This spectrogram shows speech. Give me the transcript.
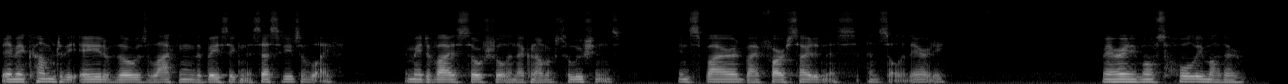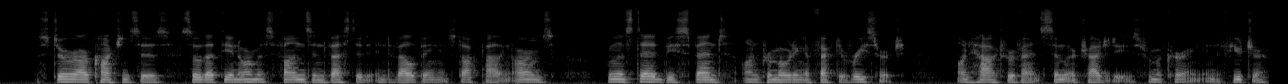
they may come to the aid of those lacking the basic necessities of life and may devise social and economic solutions inspired by farsightedness and solidarity. Mary, most holy Mother, stir our consciences so that the enormous funds invested in developing and stockpiling arms will instead be spent on promoting effective research on how to prevent similar tragedies from occurring in the future.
